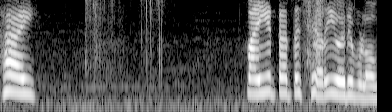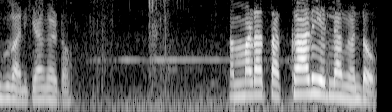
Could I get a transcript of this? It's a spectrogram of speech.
ഹായ്. വൈകിട്ടത്തെ ചെറിയൊരു വ്ളോഗ് കാണിക്കാം കേട്ടോ. നമ്മുടെ തക്കാളി എല്ലാം കണ്ടോ?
